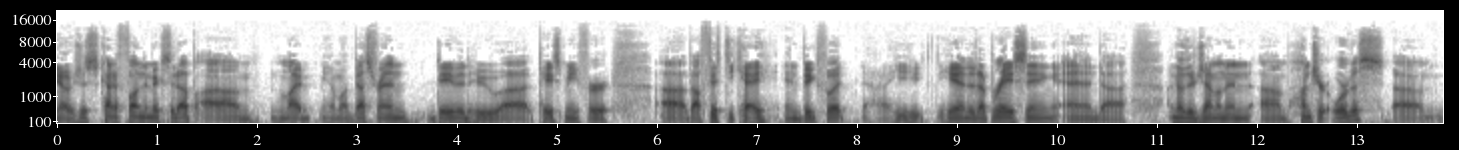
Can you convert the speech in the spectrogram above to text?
know, just kind of fun to mix it up. Um, my you know my best friend David, who uh, paced me for uh, about 50k in Bigfoot. Uh, he he ended up racing, and uh, another gentleman, um, Hunter Orvis, um,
